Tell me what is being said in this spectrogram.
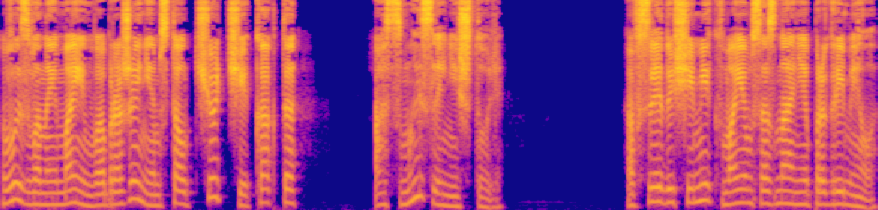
вызванный моим воображением, стал четче как-то осмысленней, что ли. А в следующий миг в моем сознании прогремело.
